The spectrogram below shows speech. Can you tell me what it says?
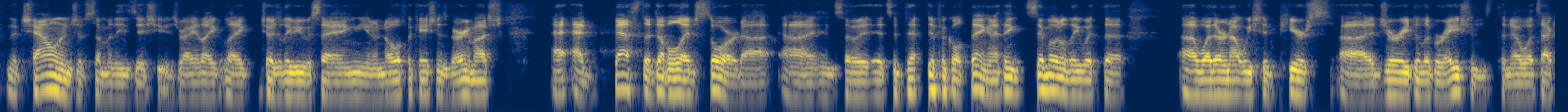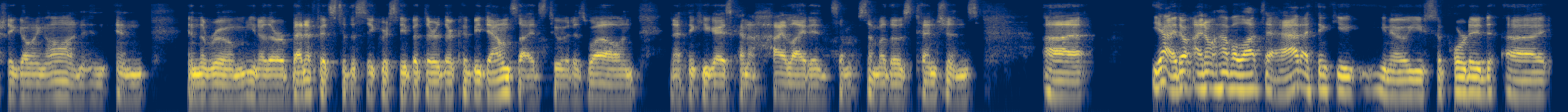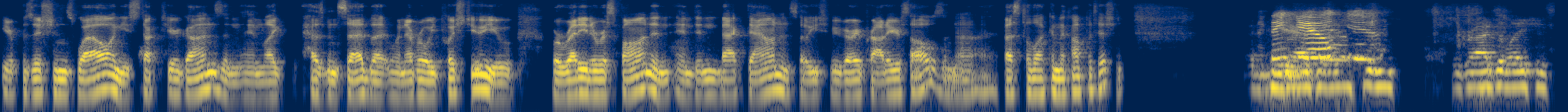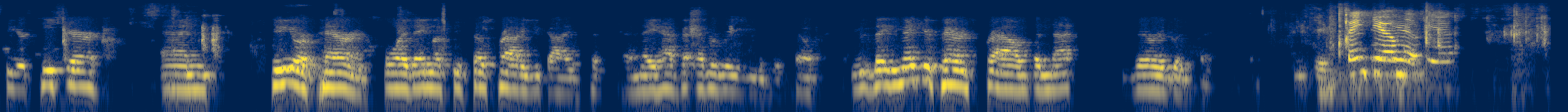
the challenge of some of these issues, right? Like like Judge Levy was saying, you know, nullification is very much at, at best a double-edged sword, uh, uh, and so it, it's a difficult thing. And I think similarly with the uh, whether or not we should pierce uh, jury deliberations to know what's actually going on in, in in the room. You know, there are benefits to the secrecy, but there there could be downsides to it as well. And and I think you guys kind of highlighted some some of those tensions. Uh, yeah, I don't I don't have a lot to add. I think you you know you supported uh, your positions well and you stuck to your guns and and like has been said that whenever we pushed you, you were ready to respond and, and didn't back down. And so you should be very proud of yourselves and uh, best of luck in the competition. Thank you. Thank you. Congratulations to your teacher and to your parents. Boy, they must be so proud of you guys, and they have every reason to be. So if they make your parents proud, then that's very good thing. Thank you. Thank you. Thank you.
